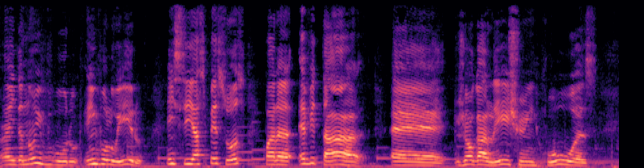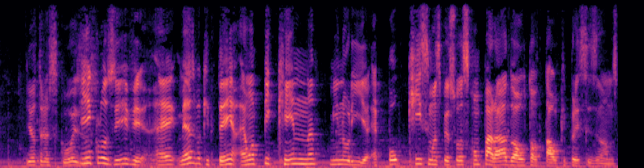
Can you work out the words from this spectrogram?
ainda não evolu, evoluíram em si as pessoas para evitar é, jogar lixo em ruas e outras coisas. Inclusive, é, mesmo que tenha, é uma pequena minoria. É pouquíssimas pessoas comparado ao total que precisamos.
